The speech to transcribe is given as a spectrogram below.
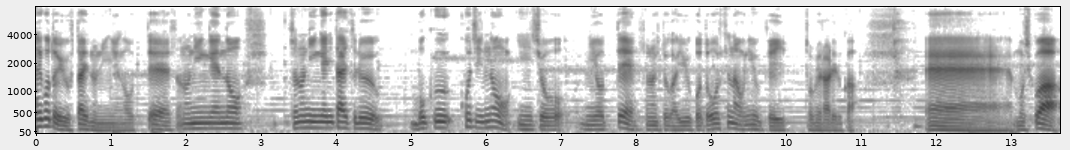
じことを言う2人の人間がおってその人間のその人間に対する僕個人の印象によってその人が言うことを素直に受け止められるか、えー、もしくは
